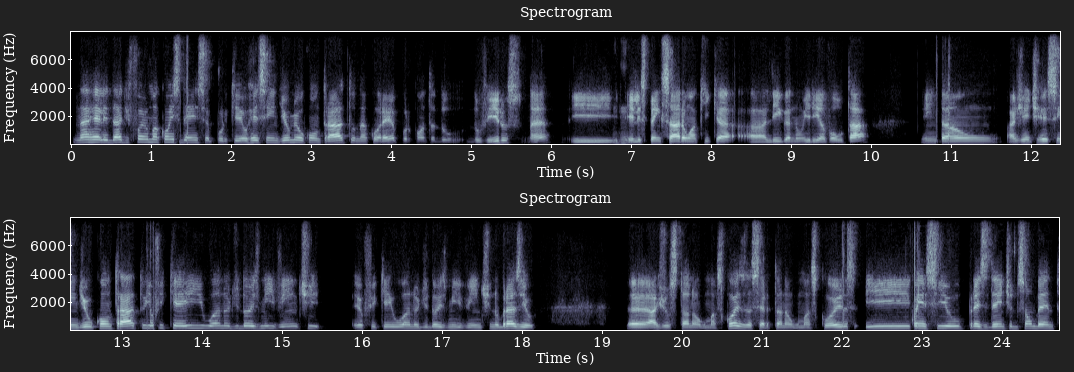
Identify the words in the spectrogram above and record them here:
Na realidade, foi uma coincidência, porque eu rescindi o meu contrato na Coreia por conta do, do vírus, né? E uhum. eles pensaram aqui que a, a liga não iria voltar, então a gente rescindiu o contrato e eu fiquei o ano de 2020, eu fiquei o ano de 2020 no Brasil. Uh, ajustando algumas coisas, acertando algumas coisas, e conheci o presidente do São Bento.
